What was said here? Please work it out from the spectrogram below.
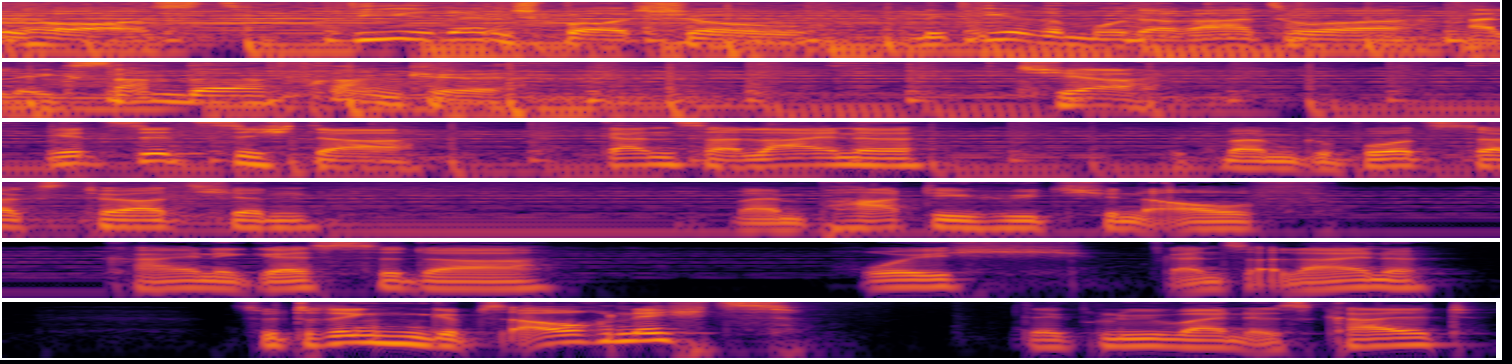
Vollhorst, die Rennsportshow mit ihrem Moderator Alexander Franke. Tja, jetzt sitze ich da, ganz alleine, mit meinem Geburtstagstörtchen, meinem Partyhütchen auf, keine Gäste da, ruhig, ganz alleine. Zu trinken gibt's auch nichts, der Glühwein ist kalt.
